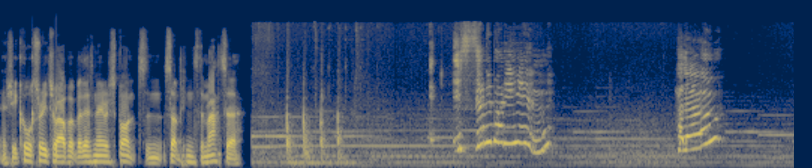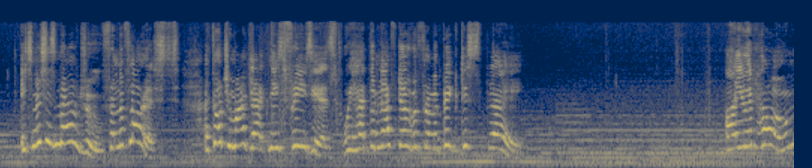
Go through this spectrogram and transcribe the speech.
and she calls through to Albert, but there's no response, and something's the matter. Is anybody in? Hello? It's Mrs. Meldrew from the florist. I thought you might like these freesias. We had them left over from a big display. Are you at home?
